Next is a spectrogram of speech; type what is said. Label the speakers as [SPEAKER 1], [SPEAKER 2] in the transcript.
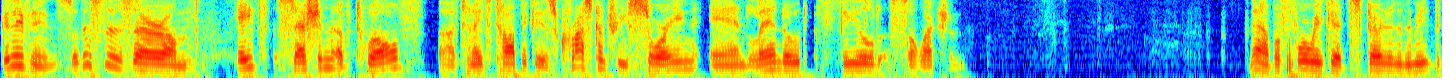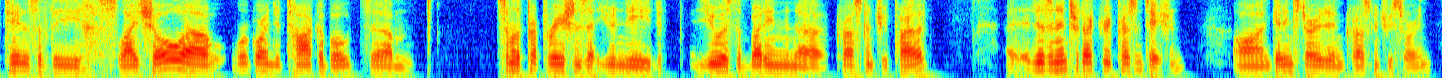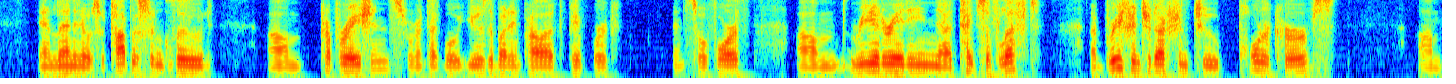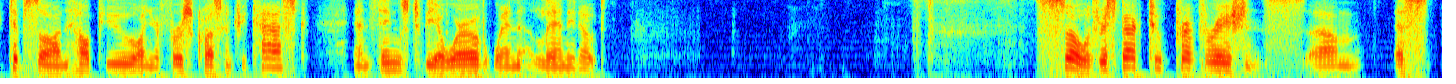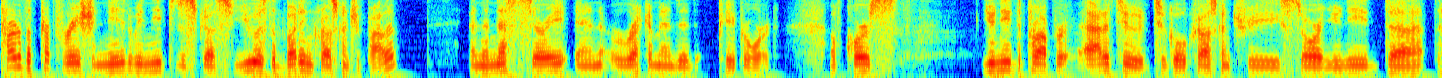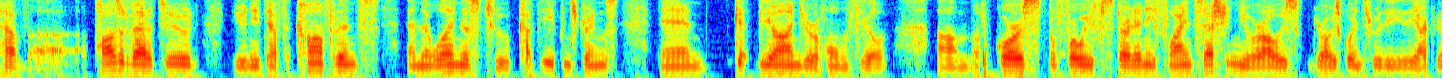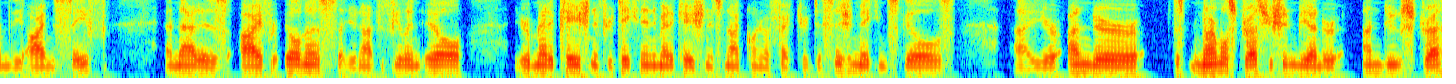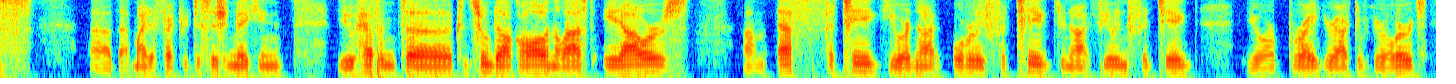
[SPEAKER 1] Good evening. So this is our um, eighth session of 12. Uh, tonight's topic is cross-country soaring and land out field selection. Now, before we get started in the meat and potatoes of the slideshow, uh, we're going to talk about um, some of the preparations that you need. You as the budding uh, cross-country pilot. It is an introductory presentation on getting started in cross-country soaring and landing out. So topics include um, preparations, we're going to talk about use the budding pilot, paperwork, and so forth, um, reiterating uh, types of lift, a brief introduction to polar curves, um, tips on help you on your first cross-country task, and things to be aware of when landing out. So with respect to preparations, um, as part of the preparation needed, we need to discuss you as the budding cross-country pilot and the necessary and recommended paperwork. Of course, you need the proper attitude to go cross-country soaring. You need uh, to have a positive attitude, you need to have the confidence and the willingness to cut the apron strings and get beyond your home field. Um, of course, before we start any flying session, you're always you're always going through the, the acronym, the I'm safe, and that is I for illness, that you're not feeling ill. Your medication, if you're taking any medication, it's not going to affect your decision-making skills. Uh, you're under just normal stress. You shouldn't be under undue stress. Uh, that might affect your decision-making. You haven't uh, consumed alcohol in the last eight hours. Um, F, fatigue, you are not overly fatigued, you're not feeling fatigued, you're bright, you're active, you're alert,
